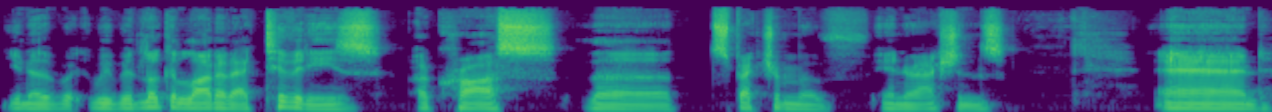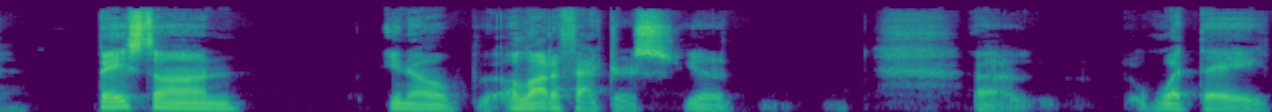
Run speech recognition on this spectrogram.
you know we would look at a lot of activities across the spectrum of interactions, and based on you know a lot of factors, you know uh, what they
